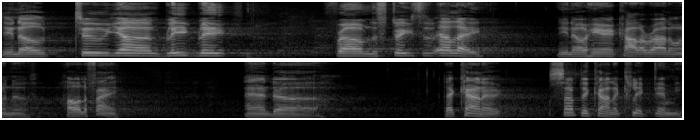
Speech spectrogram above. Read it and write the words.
You know, two young bleep bleep from the streets of LA, you know, here in Colorado in the Hall of Fame. And uh, that kind of, something kind of clicked in me.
